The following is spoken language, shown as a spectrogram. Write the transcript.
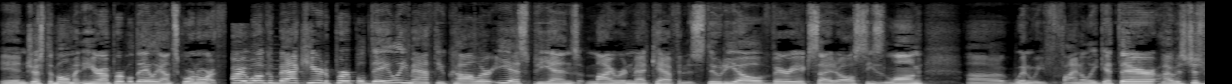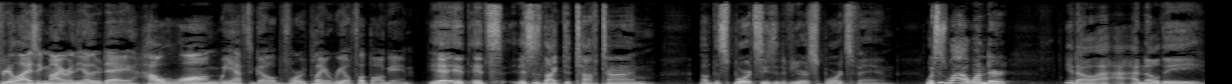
in just a moment here on Purple Daily on Score North. All right, welcome back here to Purple Daily. Matthew Coller, ESPN's Myron Metcalf in the studio. Very excited all season long. Uh, when we finally get there, I was just realizing, Myron, the other day, how long we have to go before we play a real football game. Yeah, it, it's this is like the tough time of the sports season if you're a sports fan, which is why I wonder. You know, I, I- I know the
